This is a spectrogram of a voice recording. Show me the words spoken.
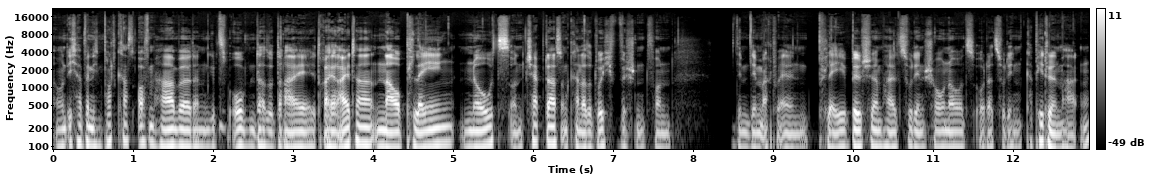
Und ich habe, wenn ich einen Podcast offen habe, dann gibt es oben da so drei, drei Reiter, Now Playing, Notes und Chapters und kann also durchwischen von dem, dem aktuellen Play-Bildschirm halt zu den Show Notes oder zu den Kapitelmarken.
